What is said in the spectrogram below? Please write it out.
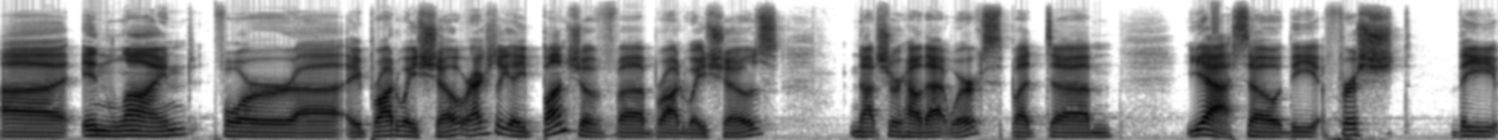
uh, in line for uh, a Broadway show, or actually a bunch of uh, Broadway shows. Not sure how that works, but um, yeah. So the first the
